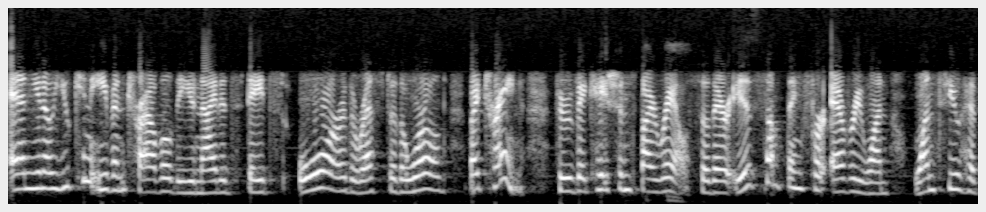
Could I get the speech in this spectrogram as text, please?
And, you know, you can even travel the United States or the rest of the world by train through vacations by rail. So there is something for everyone once you have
